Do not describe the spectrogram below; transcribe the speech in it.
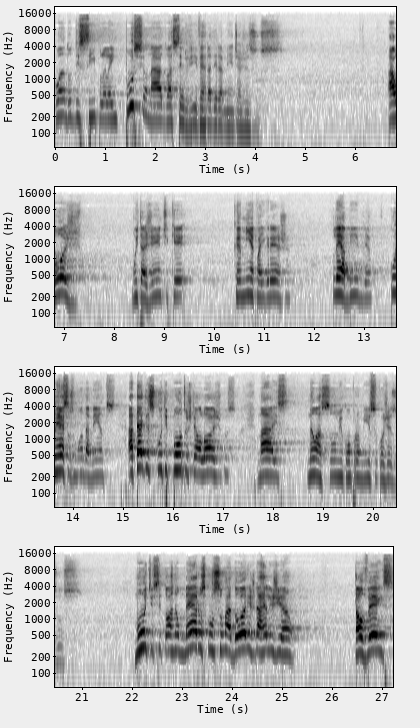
quando o discípulo é impulsionado a servir verdadeiramente a Jesus. Há hoje muita gente que caminha com a igreja, lê a Bíblia, conhece os mandamentos, até discute pontos teológicos, mas não assume um compromisso com Jesus. Muitos se tornam meros consumadores da religião. Talvez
